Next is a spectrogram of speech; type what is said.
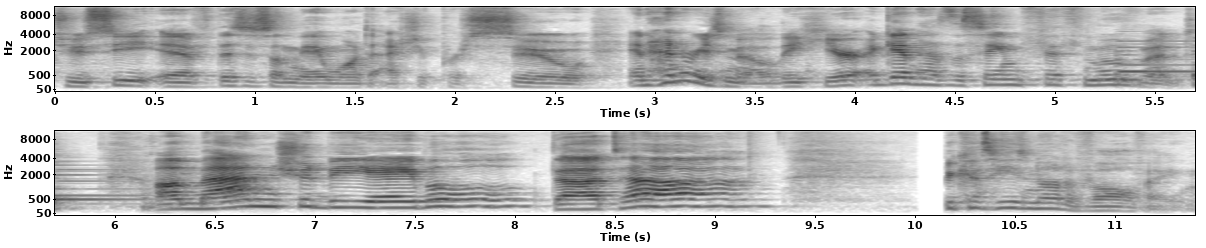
to see if this is something they want to actually pursue. And Henry's melody here again has the same fifth movement. A man should be able, da da, because he's not evolving.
